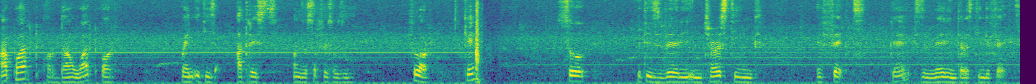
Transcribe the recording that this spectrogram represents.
upward or downward or when it is at rest on the surface of the floor okay. So it is very interesting effect. Okay it's a very interesting effect.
